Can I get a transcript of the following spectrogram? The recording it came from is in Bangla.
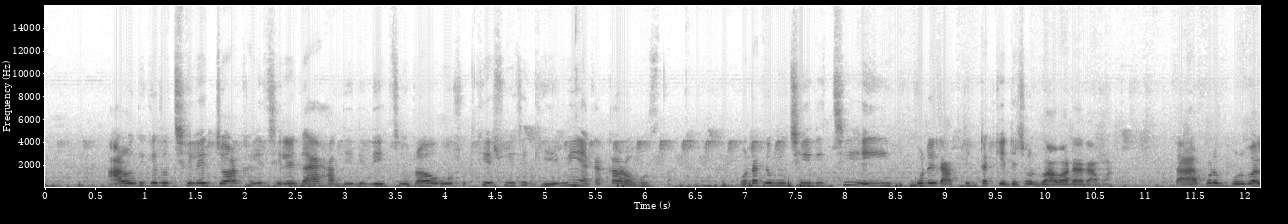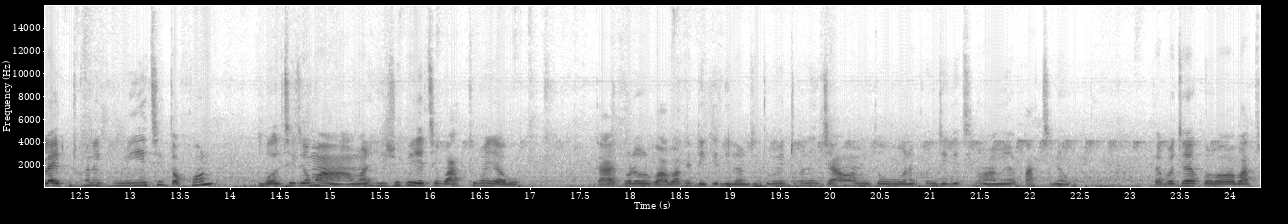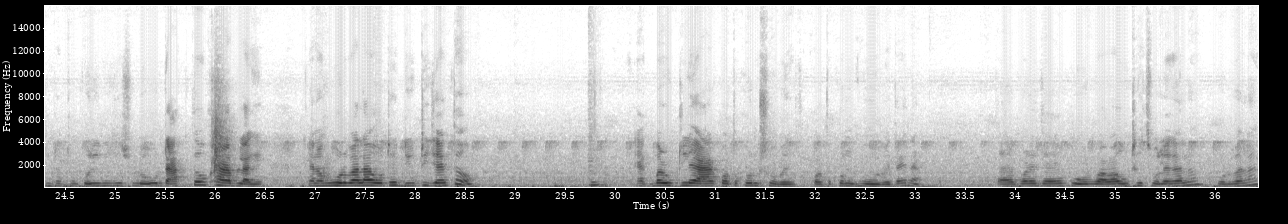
আর ওদিকে তো ছেলের জ্বর, খালি ছেলের গায়ে হাত দিয়ে দিয়ে দেখছি ওটাও ওষুধ খেয়ে শুয়েছে, ঘেমে একাকার অবস্থা। ওটাকে মুছিয়ে দিচ্ছি, এই করে রাত্রিটা কেটেছে ওর বাবার আর আমার। তারপরে ভোরবেলা একটুখানি ঘুমিয়েছি, তখন বলছি যে, মা, আমার হিসু পেয়েছে, বাথরুমে যাব। তারপরে ওর বাবাকে ডেকে দিলাম যে, তুমি একটুখানি যাও, আমি তো অনেকক্ষণ জেগেছিলাম, আমি আর পাচ্ছি না তারপর যাই হোক, ওর বাবা বাথরুম টাথরুম করিয়ে নিয়ে শুলো ও ডাকতেও খারাপ লাগে, কেন ভোরবেলা ওঠে ডিউটি যায় তো। একবার উঠলে আর কতক্ষণ শোবে, কতক্ষণ ঘুমোবে, তাই না? তারপরে যাই হোক, ওর বাবা উঠে চলে গেল ভোরবেলা।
